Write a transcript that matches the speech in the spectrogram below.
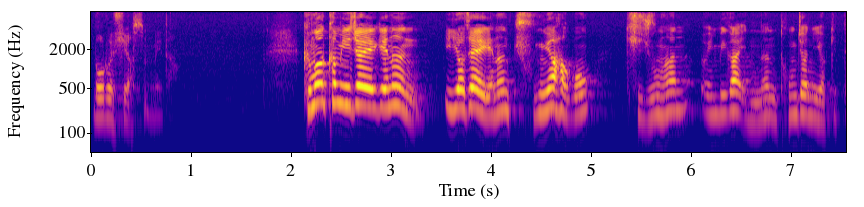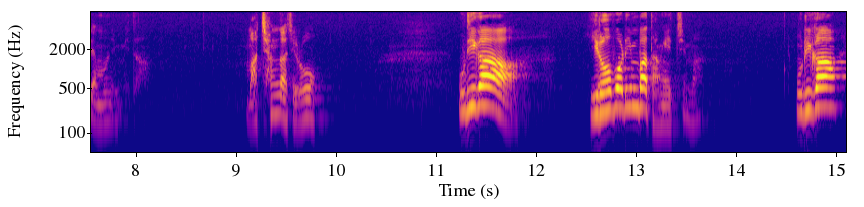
노릇이었습니다. 그만큼 이 여자에게는, 이 여자에게는 중요하고 귀중한 의미가 있는 동전이었기 때문입니다. 마찬가지로 우리가 잃어버린 바 당했지만, 우리가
